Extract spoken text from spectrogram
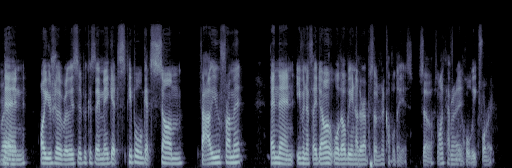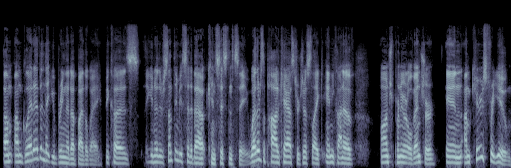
right. then I'll usually release it because they may get people will get some value from it and then even if they don't, well, there'll be another episode in a couple days. So it's only have right. a whole week for it. Um, I'm glad, Evan, that you bring that up, by the way, because you know there's something to be said about consistency, whether it's a podcast or just like any kind of entrepreneurial venture. And I'm curious for you,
